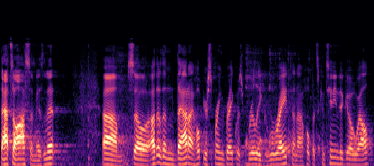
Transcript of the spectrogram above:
That's awesome, isn't it? Um, so, other than that, I hope your spring break was really great, and I hope it's continuing to go well.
